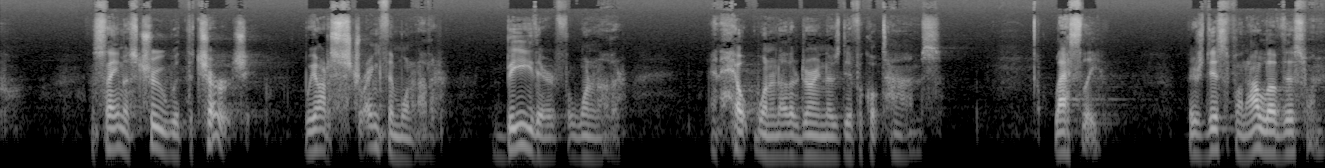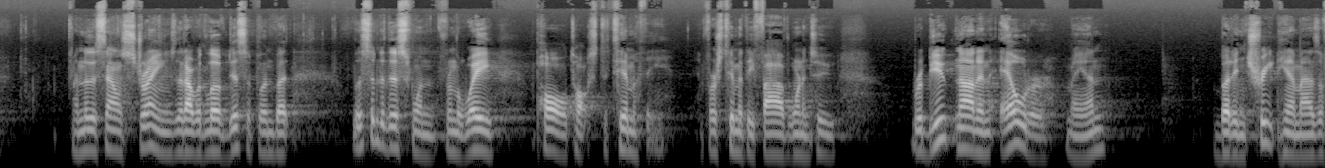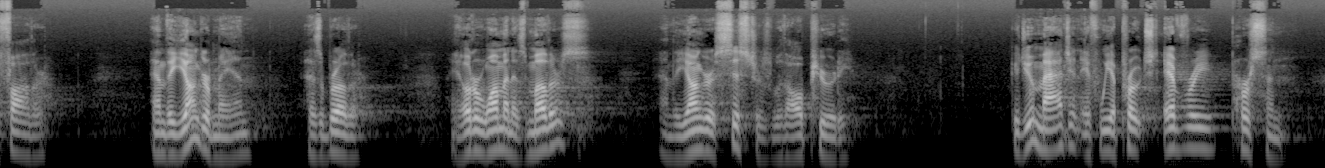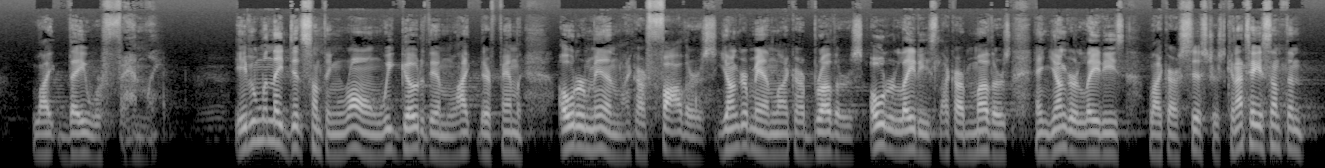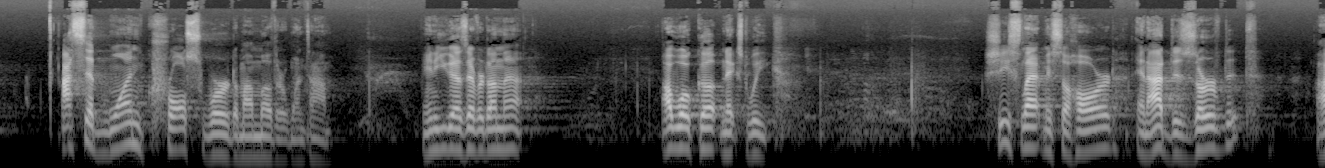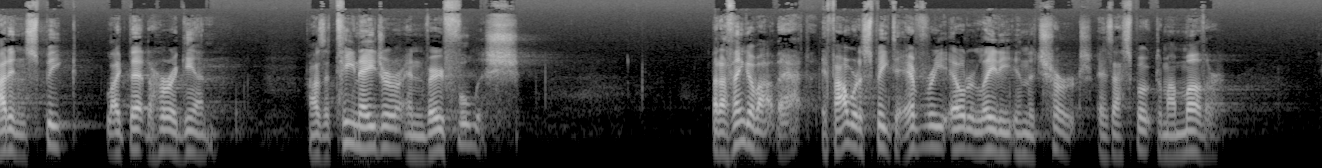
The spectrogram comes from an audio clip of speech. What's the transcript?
The same is true with the church. We ought to strengthen one another, be there for one another, and help one another during those difficult times. Lastly, there's discipline. I love this one. I know this sounds strange that I would love discipline, but listen to this one from the way Paul talks to Timothy. In 1 Timothy 5 1 and 2. Rebuke not an elder man, but entreat him as a father, and the younger man as a brother, the elder woman as mothers, and the younger as sisters with all purity. Could you imagine if we approached every person like they were family? Even when they did something wrong, we go to them like their family. Older men like our fathers, younger men like our brothers, older ladies like our mothers, and younger ladies like our sisters. Can I tell you something? I said one cross word to my mother one time. Any of you guys ever done that? I woke up next week. She slapped me so hard, and I deserved it. I didn't speak like that to her again. I was a teenager and very foolish. But I think about that. If I were to speak to every elder lady in the church as I spoke to my mother,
